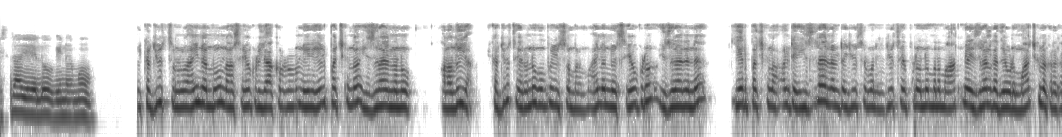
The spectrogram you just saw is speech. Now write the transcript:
ఇస్రాయేలు వినుము. ఇక్కడ చూస్తున్నాను అయినను నా సేవకుడు యాకోబు నేను ఏర్పరచుకున్న ఇజ్రాయల్ను. అలలుయ ఇక్కడ చూస్తే రెండు గుంపు చూస్తాం మనం. ఆయన సేవకుడు ఇజ్రాయల్ ఏర్పరచుకున్న అంటే ఇజ్రాయల్ అంటే చూస్తే మనం చూస్తే ఎప్పుడు మనం ఆత్మీయ ఇజ్రాయల్గా దేవుడు మార్చుకున్న కనుక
